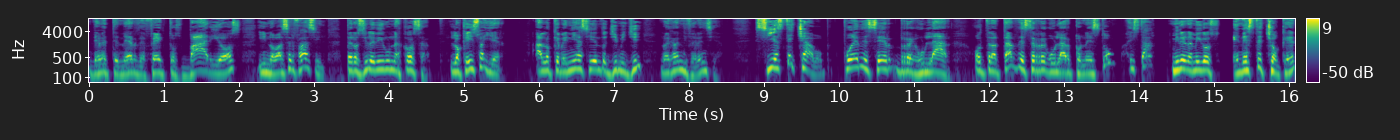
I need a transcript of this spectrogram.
Debe tener defectos varios y no va a ser fácil. Pero sí le digo una cosa. Lo que hizo ayer a lo que venía haciendo Jimmy G, no hay gran diferencia. Si este chavo puede ser regular o tratar de ser regular con esto, ahí está. Miren amigos, en este choque,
